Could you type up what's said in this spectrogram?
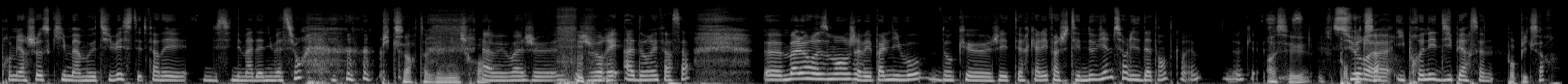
première chose qui m'a motivée, c'était de faire des, des cinémas d'animation. Pixar, t'avais mis, je crois. Ah mais moi, j'aurais adoré faire ça. Euh, malheureusement, j'avais pas le niveau, donc euh, j'ai été recalée. Enfin, j'étais 9 sur liste d'attente quand même. Donc, Ah, c'est pour sur, Pixar euh, ils prenaient 10 personnes. Pour Pixar?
